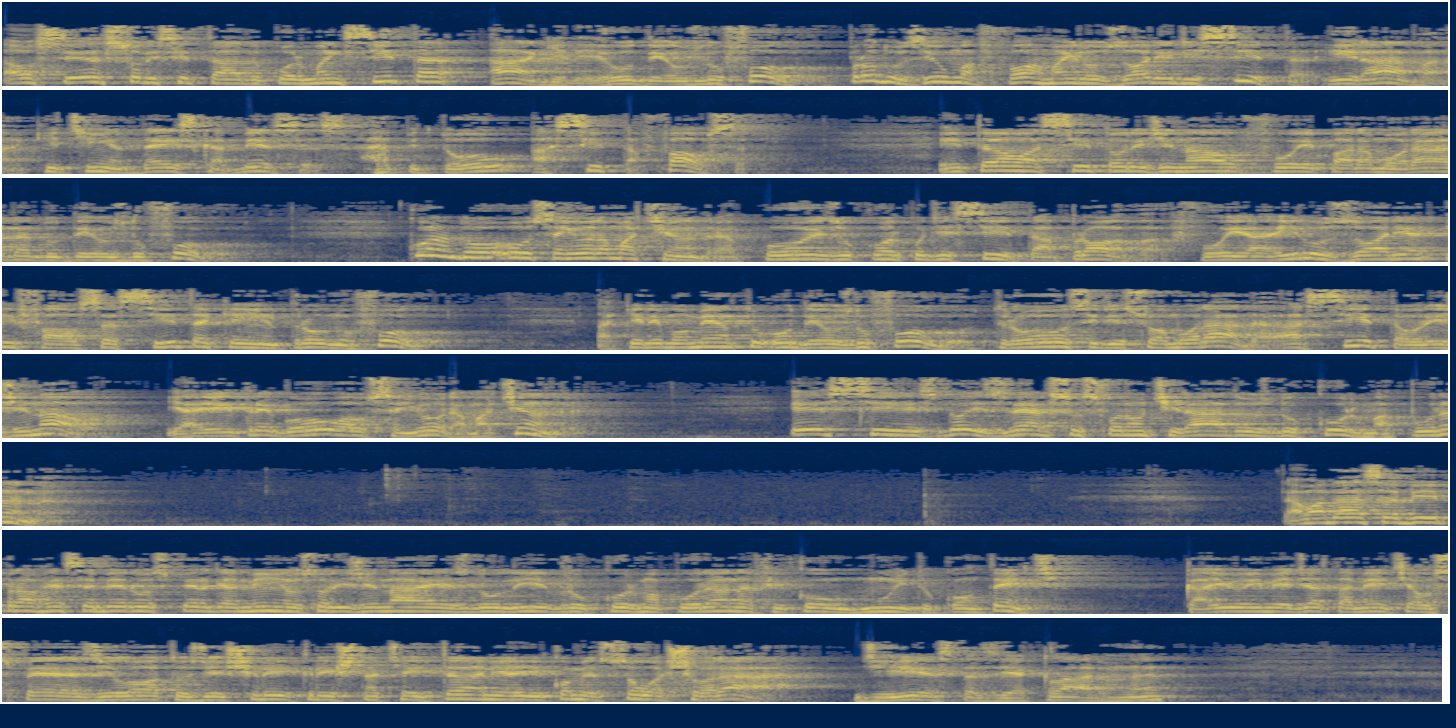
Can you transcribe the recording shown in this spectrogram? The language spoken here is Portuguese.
Ao ser solicitado por Mãe Sita, Agni, o deus do fogo, produziu uma forma ilusória de Sita, Iravana, que tinha dez cabeças, raptou a Sita falsa. Então a Sita original foi para a morada do deus do fogo. Quando o senhor Amachandra pôs o corpo de Sita à prova, foi a ilusória e falsa Sita quem entrou no fogo. Naquele momento, o deus do fogo trouxe de sua morada a Sita original e a entregou ao senhor Amachandra. Estes dois versos foram tirados do Kurma Purana. Ramadasa para receber os pergaminhos originais do livro Kurma Purana, ficou muito contente. Caiu imediatamente aos pés de lótus de Sri Krishna Chaitanya e começou a chorar, de êxtase, é claro, né?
